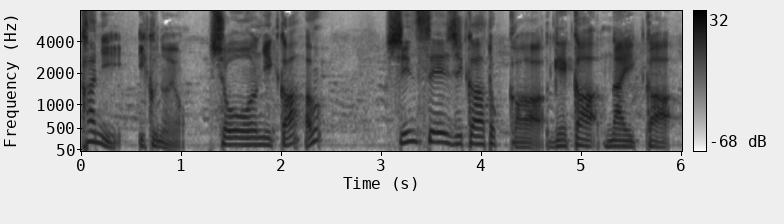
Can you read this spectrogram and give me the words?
科に行くのよ。小児科？ん？新生児科とか外科内科。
